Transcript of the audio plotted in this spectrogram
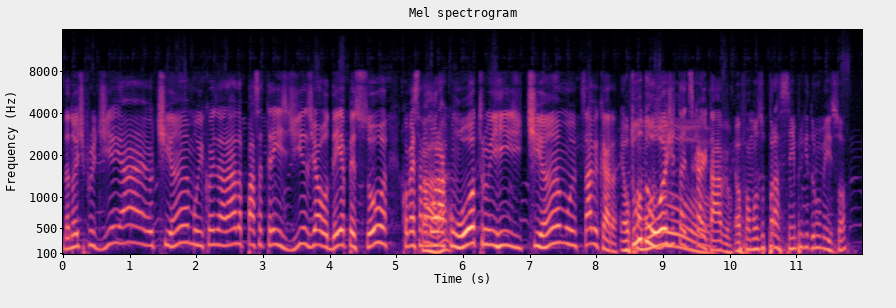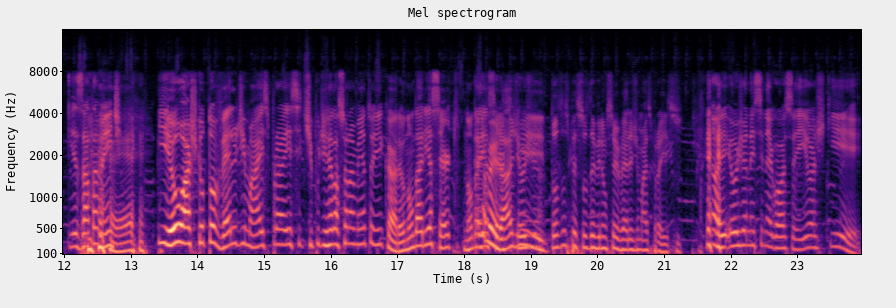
da noite pro dia, e ah, eu te amo e coisa arada, passa três dias, já odeia a pessoa, começa a namorar Caralho. com outro e te amo, sabe, cara? É o Tudo famoso- hoje tá descartável. É o famoso pra sempre que dura um mês só. Exatamente. É. E eu acho que eu tô velho demais pra esse tipo de relacionamento aí, cara. Eu não daria certo. Não É, daria na verdade, certo. Eu todas as pessoas deveriam ser velhas demais pra isso. Não, eu já nesse negócio aí, eu acho que.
